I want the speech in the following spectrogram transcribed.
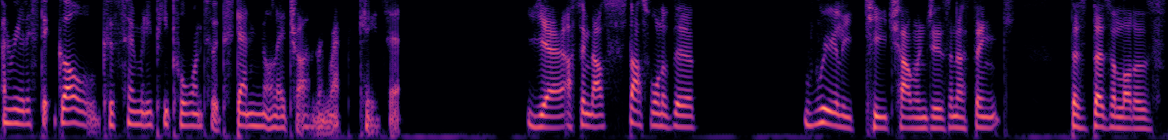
a realistic goal because so many people want to extend knowledge rather than replicate it? Yeah, I think that's that's one of the really key challenges, and I think there's there's a lot of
